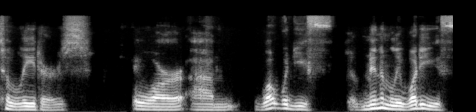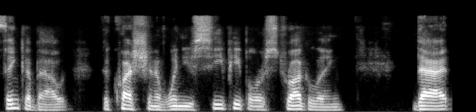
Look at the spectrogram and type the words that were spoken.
to leaders, or um, what would you minimally what do you think about the question of when you see people are struggling? That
